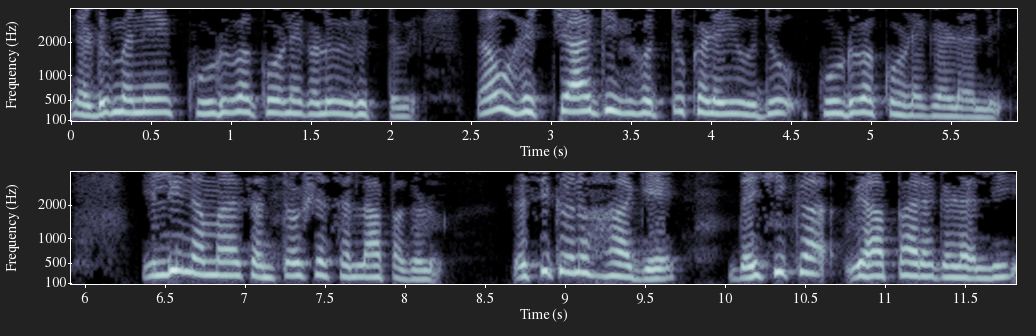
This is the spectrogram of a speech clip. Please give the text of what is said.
ನಡುಮನೆ, ಕೂಡುವ ಕೋಣೆಗಳು ಇರುತ್ತವೆ. ನಾವು ಹೆಚ್ಚಾಗಿ ಹೊತ್ತು ಕಳೆಯುವುದು ಕೂಡುವ ಕೋಣೆಗಳಲ್ಲಿ. ಇಲ್ಲಿ ನಮ್ಮ ಸಂತೋಷ ಸಲ್ಲಾಪಗಳು. ರಸಿಕನು ಹಾಗೆ ದೈಹಿಕ ವ್ಯಾಪಾರಗಳಲ್ಲಿ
